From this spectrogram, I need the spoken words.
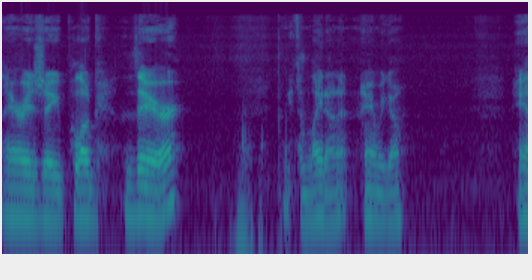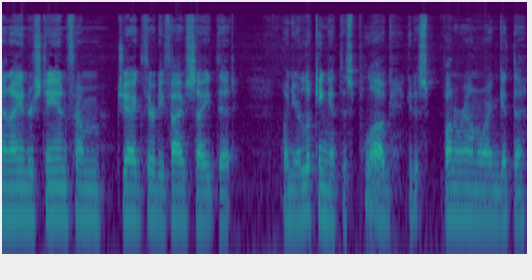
there is a plug there. Get some light on it. There we go. And I understand from Jag35 site that when you're looking at this plug, get it spun around where I can get the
